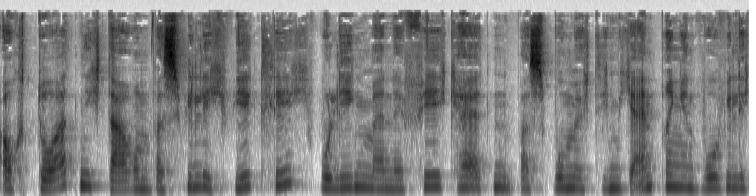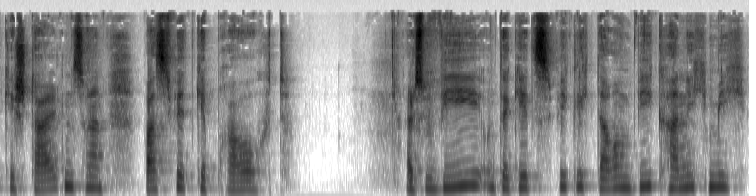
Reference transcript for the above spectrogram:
auch dort nicht darum, was will ich wirklich, wo liegen meine Fähigkeiten, was, wo möchte ich mich einbringen, wo will ich gestalten, sondern was wird gebraucht. Also wie, und da geht es wirklich darum, wie kann ich mich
